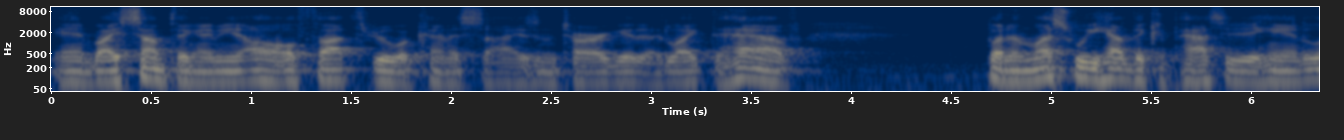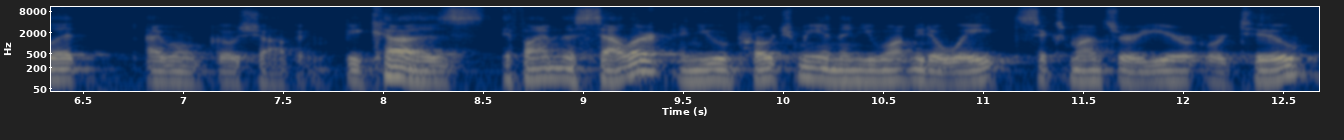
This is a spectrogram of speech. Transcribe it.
And by something, I mean I'll have thought through what kind of size and target I'd like to have. But unless we have the capacity to handle it, I won't go shopping. Because if I'm the seller and you approach me and then you want me to wait six months or a year or two,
